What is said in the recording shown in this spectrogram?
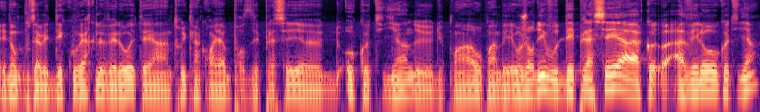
Et donc, vous avez découvert que le vélo était un truc incroyable pour se déplacer euh, au quotidien de- du point A au point B. Aujourd'hui, vous vous déplacez à, vélo au quotidien?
